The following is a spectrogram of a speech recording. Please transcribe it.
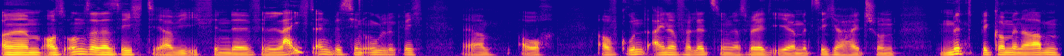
Ähm, aus unserer Sicht, ja, wie ich finde, vielleicht ein bisschen unglücklich. Ja, auch aufgrund einer Verletzung, das werdet ihr mit Sicherheit schon mitbekommen haben.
